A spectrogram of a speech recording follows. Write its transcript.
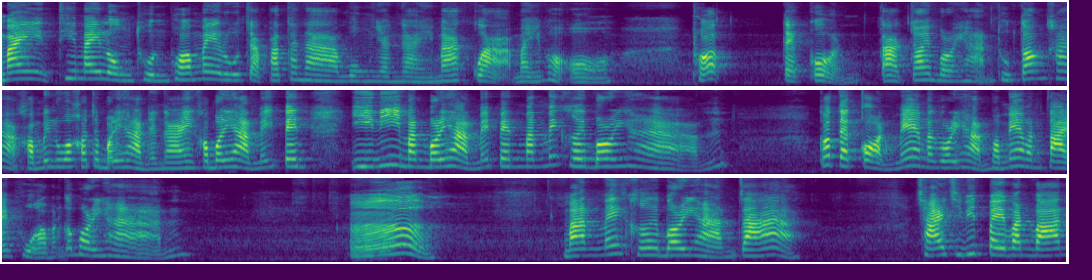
ไม่ที่ไม่ลงทุนเพราะไม่รู้จักพัฒนาวงยังไงมากกว่าไหมพออเพราะ แต่ก่อนตาจ้อยบริหารถูกต้องค่ะ เขาไม่รู้ว่าเขาจะบริหารยังไง เขาบริหารไม่เป็น อีนี่มันบริหารไม่เป็นมันไม่เคยบริหาร ก็แต่ก่อนแม่มันบริหารพอแม่มันตายผัวมันก็บริหาร เออ มันไม่เคยบริหารจ้า ใช้ชีวิตไปวัน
